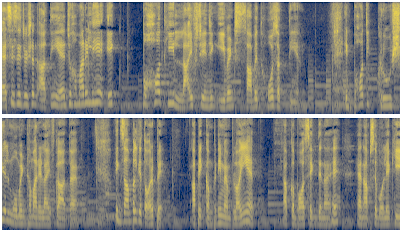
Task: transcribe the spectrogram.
ऐसी सिचुएशन आती हैं जो हमारे लिए एक बहुत ही लाइफ चेंजिंग इवेंट साबित हो सकती हैं। एक बहुत ही क्रूशियल मोमेंट हमारे लाइफ का आता है। एग्ज़ाम्पल के तौर पे, आप एक कंपनी में एम्प्लॉई हैं, आपका बॉस एक दिन आए एंड आपसे बोले कि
